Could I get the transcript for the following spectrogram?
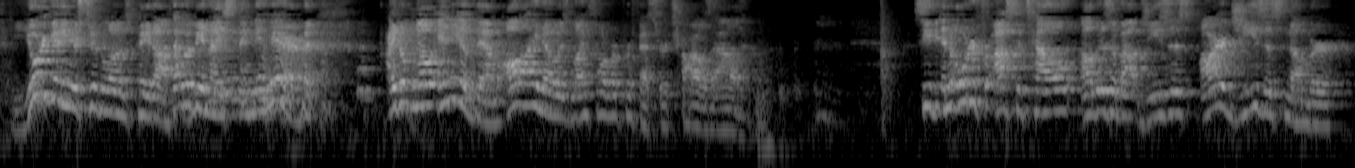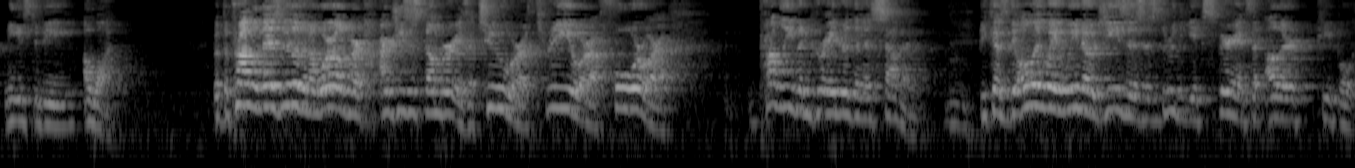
you're getting your student loans paid off. That would be a nice thing to hear. But I don't know any of them. All I know is my former professor, Charles Allen. See, in order for us to tell others about Jesus, our Jesus number needs to be a one. But the problem is, we live in a world where our Jesus number is a two or a three or a four or a, probably even greater than a seven. Because the only way we know Jesus is through the experience that other people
